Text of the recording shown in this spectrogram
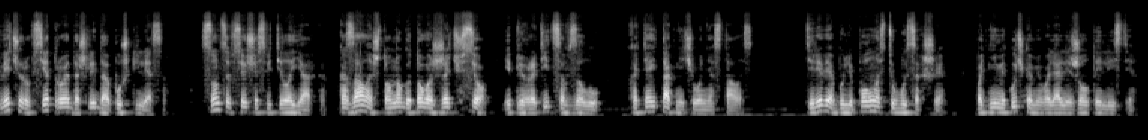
К вечеру все трое дошли до опушки леса. Солнце все еще светило ярко. Казалось, что оно готово сжечь все и превратиться в золу, хотя и так ничего не осталось. Деревья были полностью высохшие, под ними кучками валялись желтые листья.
